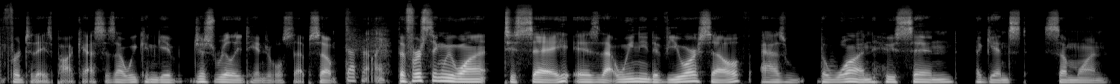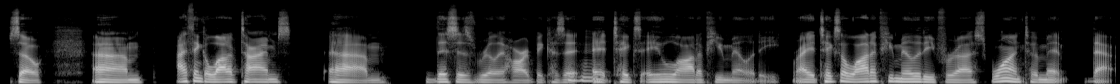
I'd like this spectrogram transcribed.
for today's podcast is that we can give just really tangible steps. So definitely. the first thing we want to say is that we need to view ourselves as the one who sinned against someone. So, um, I think a lot of times um, this is really hard because it, Mhm. it takes a lot of humility, right? It takes a lot of humility for us, one, to admit that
